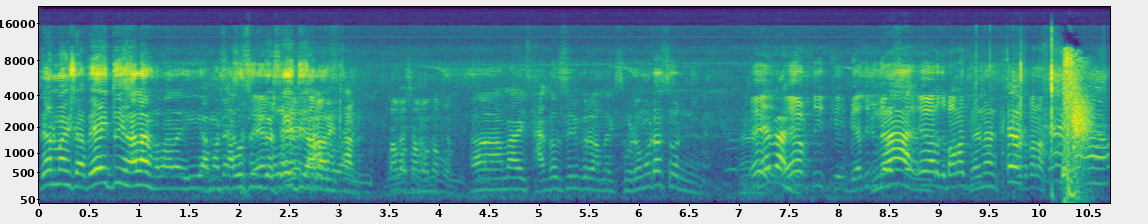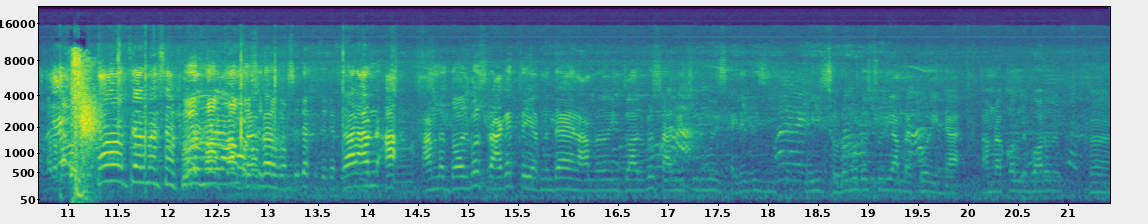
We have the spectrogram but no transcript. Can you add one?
চেয়ারম্যান সাহেব এই দুই হালার ফালার এই আমার ছাগল চুরি করছে এই দুই হালার থামো থামো থামো। হ্যাঁ, আমরা ছাগল চুরি করে আমরা ছোট মোটো চোর নি আমার দশ বছর থেকে আপনি দেন আমরা ওই দশ বছর আগে চুরি মুড়ি সাইডে দিয়েছি এই ছোট মোটো চুরি আমরা করি না আমরা করলে বড় হ্যাঁ।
